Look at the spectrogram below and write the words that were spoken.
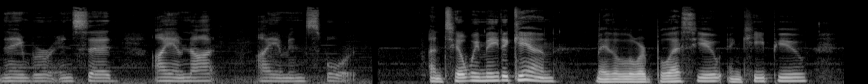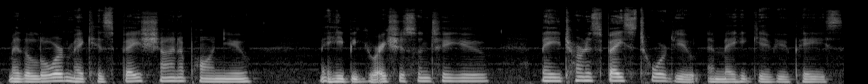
neighbor and said, I am not, I am in sport. Until we meet again, May the Lord bless you and keep you. May the Lord make his face shine upon you. May he be gracious unto you. May he turn his face toward you and may he give you peace.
